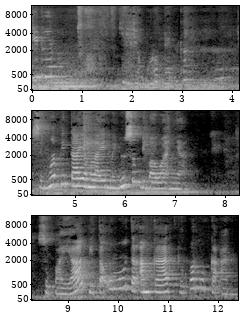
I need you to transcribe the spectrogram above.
tidur. Deh, Kak. Semua pita yang lain menyusup di bawahnya supaya pita ungu terangkat ke permukaan.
